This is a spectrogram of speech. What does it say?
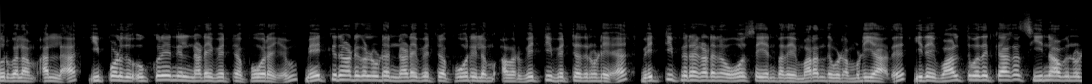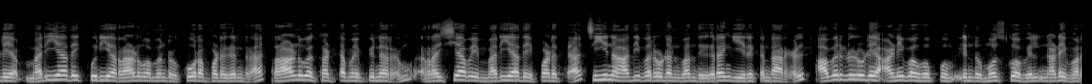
ஊர்வலம் அல்ல இப்பொழுது உக்ரைனில் நடைபெற்ற போரையும் மேற்கு நாடுகளுடன் நடைபெற்ற போரிலும் அவர் வெற்றி பெற்றதனுடைய வெற்றி பிரகடன ஓசை என்பதை மறந்துவிட முடியாது. இதை வாழ்த்துவதற்காக சீனாவினுடைய மரியாதைக்குரிய ராணுவம் என்று கூறப்படுகின்ற ராணுவ கட்டமைப்பினரும் ரஷ்யாவை மரியாதைப்படுத்த சீன அதிபருடன் வந்து இறங்கி இருக்கின்றார்கள். அவர்களுடைய அணிவகுப்பும் இன்று மொஸ்கோவில் நடைபெற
